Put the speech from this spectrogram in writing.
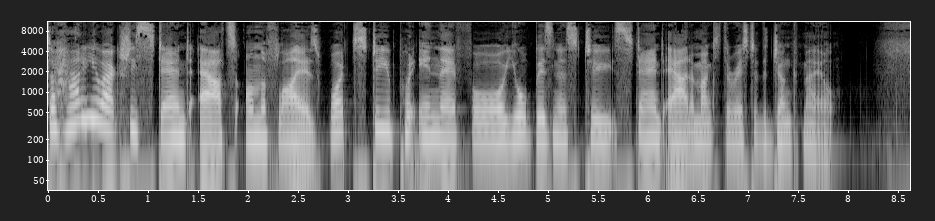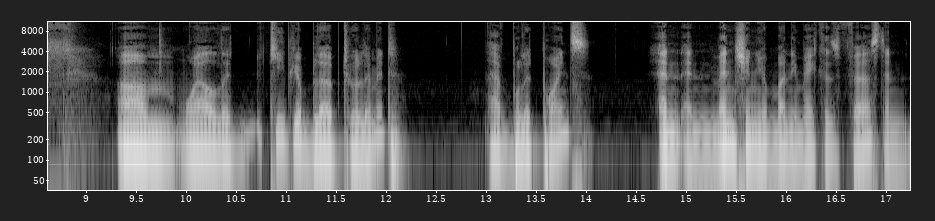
So, how do you actually stand out on the flyers? What do you put in there for your business to stand out amongst the rest of the junk mail? Um, well, the, keep your blurb to a limit, have bullet points, and and mention your money makers first, and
